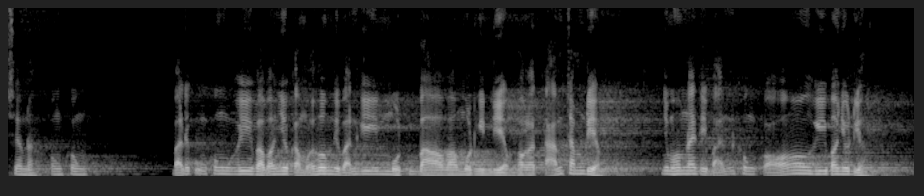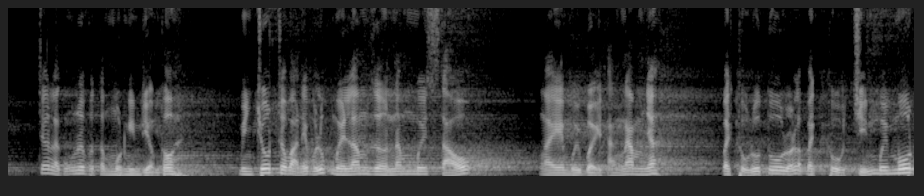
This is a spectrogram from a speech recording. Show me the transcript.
xem nào không không bạn ấy cũng không ghi vào bao nhiêu cả mỗi hôm thì bạn ghi một vào vào một nghìn điểm hoặc là 800 điểm nhưng mà hôm nay thì bạn không có ghi bao nhiêu điểm chắc là cũng rơi vào tầm một nghìn điểm thôi mình chốt cho bạn ấy vào lúc 15 giờ 56 ngày 17 tháng 5 nhé bạch thủ lô tô đó là bạch thủ 91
